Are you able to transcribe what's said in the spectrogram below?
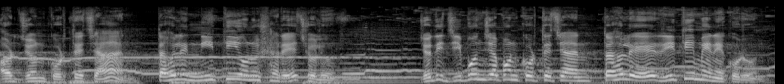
অর্জন করতে চান, তাহলে নীতি অনুসারে চলুন। যদি জীবনযাপন করতে চান, তাহলে রীতি মেনে করুন।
